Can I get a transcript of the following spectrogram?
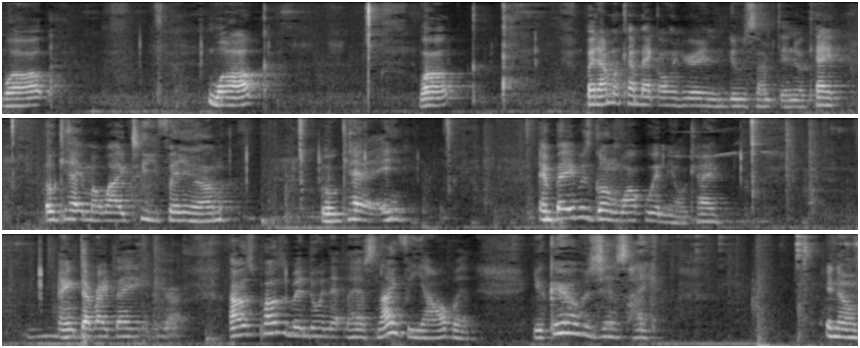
Walk. Walk. Walk. But I'm going to come back over here and do something, okay? Okay, my YT fam. Okay. And baby's gonna walk with me, okay? Ain't that right, babe? Yeah. I was supposed to have been doing that last night for y'all, but your girl was just like, you know,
